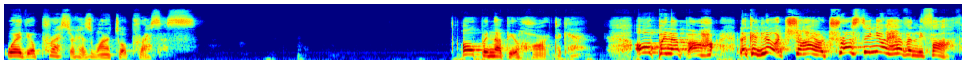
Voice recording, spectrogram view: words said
where the oppressor has wanted to oppress us. Open up your heart again. Open up our heart like a little child, trusting your heavenly father.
